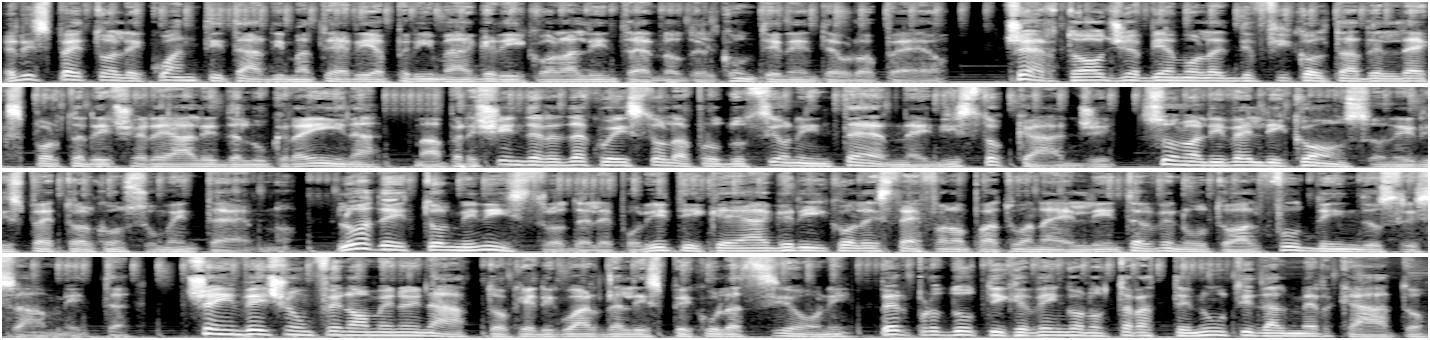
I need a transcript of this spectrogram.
rispetto alle quantità di materia prima agricola all'interno del continente europeo. Certo, oggi abbiamo la difficoltà dell'export dei cereali dall'Ucraina, ma a prescindere da questo la produzione interna e gli stoccaggi sono a livelli consoni rispetto al consumo interno. Lo ha detto il ministro delle politiche agricole Stefano Patuanelli intervenuto al Food Industry Summit. C'è invece un fenomeno in atto che riguarda le speculazioni per prodotti che vengono trattenuti dal mercato,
